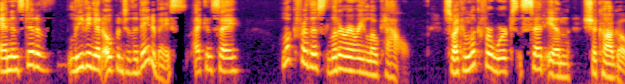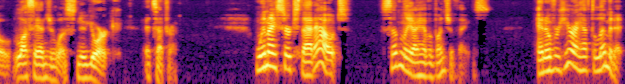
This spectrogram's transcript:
And instead of leaving it open to the database, I can say, look for this literary locale. So I can look for works set in Chicago, Los Angeles, New York, etc. When I search that out, suddenly I have a bunch of things. And over here, I have to limit it.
